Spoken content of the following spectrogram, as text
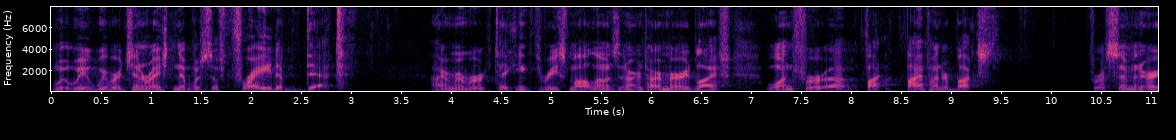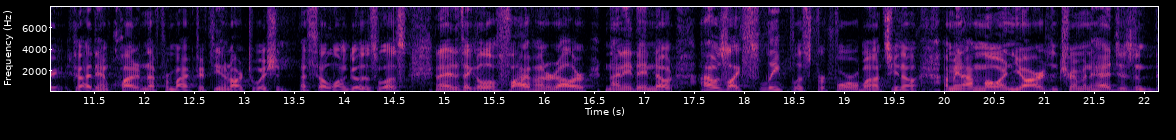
We, we, we were a generation that was afraid of debt. I remember taking three small loans in our entire married life one for uh, 500 bucks for a seminary because I didn't have quite enough for my $1,500 tuition. That's how long ago this was. And I had to take a little $500 90 day note. I was like sleepless for four months, you know. I mean, I'm mowing yards and trimming hedges and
